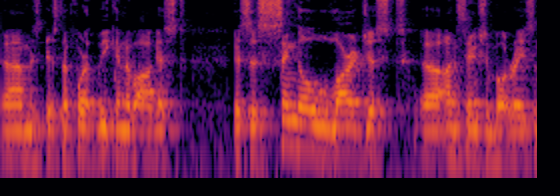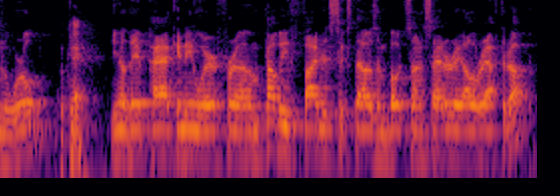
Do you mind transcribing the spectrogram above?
Um, it's, it's the fourth weekend of August. It's the single largest uh, unsanctioned boat race in the world. okay. You know, they pack anywhere from probably five to 6,000 boats on Saturday, all rafted up.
